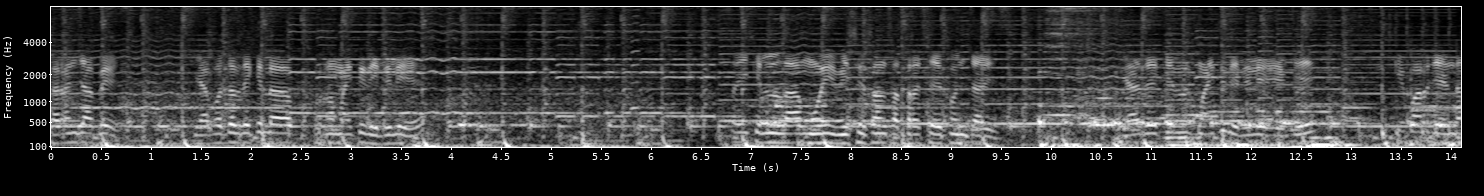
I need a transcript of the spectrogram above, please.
करंजा बेट. याबद्दल देखील पूर्ण माहिती दिलेली आहे. सई किल्ला मोई इसवी सन सतराशे एकोणचाळीस. या देखील माहिती दिलेली आहे की किबार झेंडा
